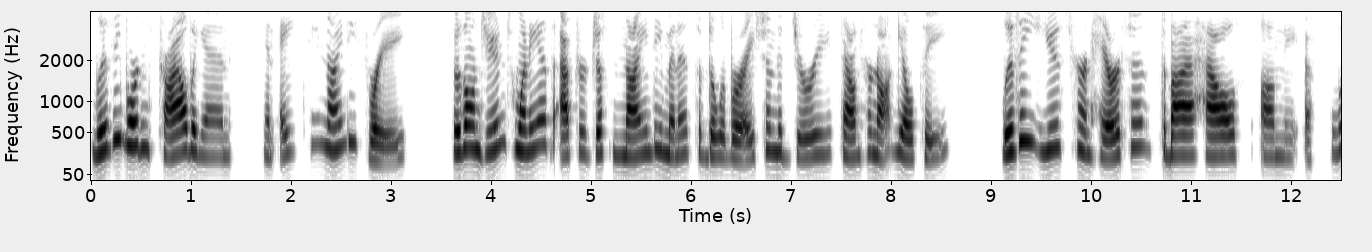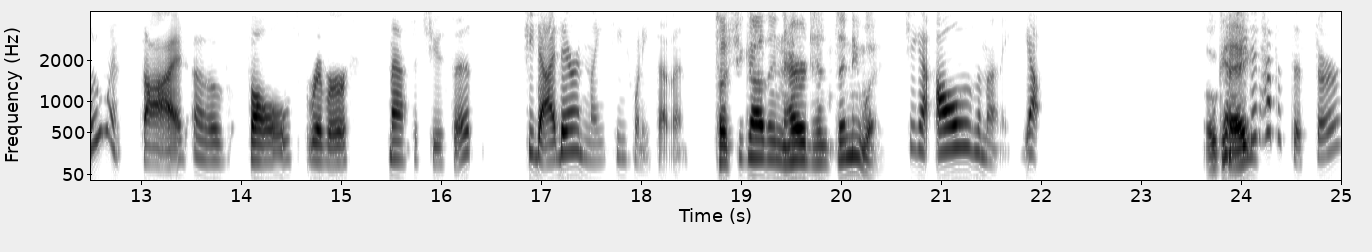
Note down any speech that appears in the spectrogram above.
Lizzie Borden's trial began in 1893. It was on June 20th. After just 90 minutes of deliberation, the jury found her not guilty. Lizzie used her inheritance to buy a house on the affluent side of Falls River, Massachusetts. She died there in 1927. So she got the inheritance anyway. She got all of the money. Yeah. Okay. She did have a sister,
